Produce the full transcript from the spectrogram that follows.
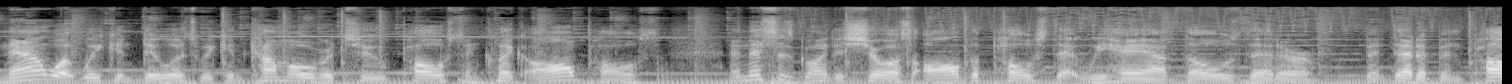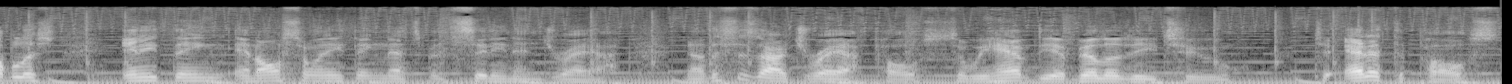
Now what we can do is we can come over to Post and click All Posts, and this is going to show us all the posts that we have, those that are that have been published, anything, and also anything that's been sitting in draft. Now this is our draft post, so we have the ability to to edit the post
